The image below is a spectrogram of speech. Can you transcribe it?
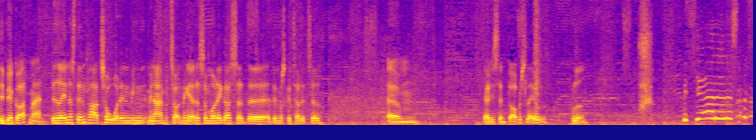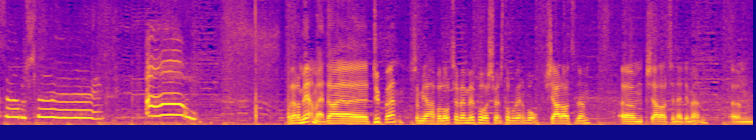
Det bliver godt, mand. Det hedder Inderst Inde Part 2, og det er min, min egen fortolkning af det, så må det ikke også, at, øh, at det måske tager lidt til. Um, jeg har lige sendt dobbeltslag ud forleden. Mit hjerte, det er sådan et dobbeltslag. Au! Og hvad er der mere, mand? Der er dyb vand, som jeg har fået lov til at være med på, og Svendstrup og Vennerbo. Shout out til dem. Um, shout out til Nadia Mann. Um, øhm,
